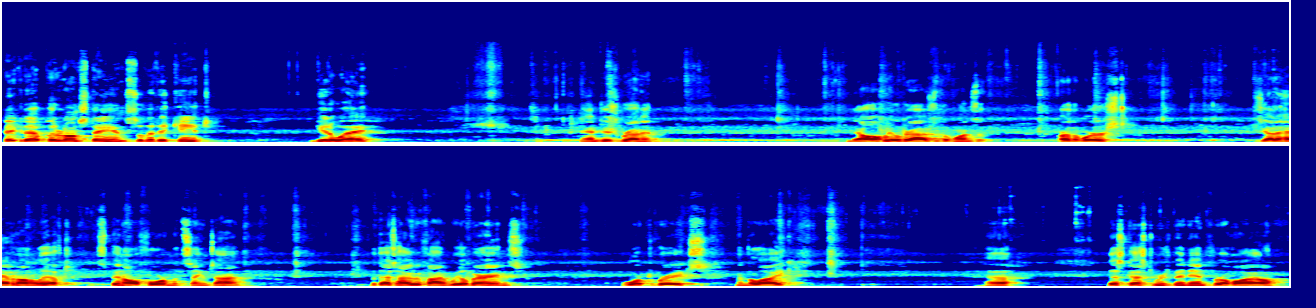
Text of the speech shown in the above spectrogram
pick it up, put it on stands so that it can't get away, and just run it. The all-wheel drives are the ones that are the worst. You got to have it on a lift, and spin all four of them at the same time. But that's how we find wheel bearings, warped brakes, and the like. Uh, this customer's been in for a while.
